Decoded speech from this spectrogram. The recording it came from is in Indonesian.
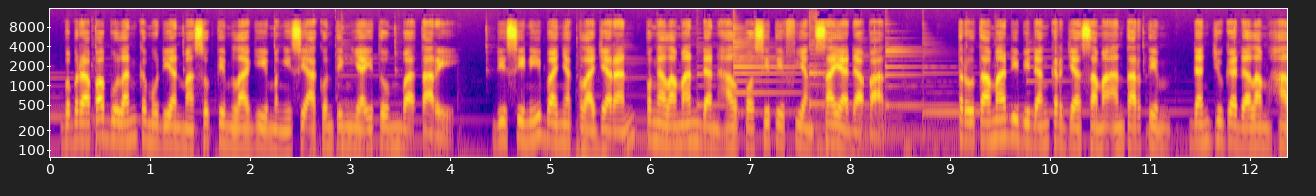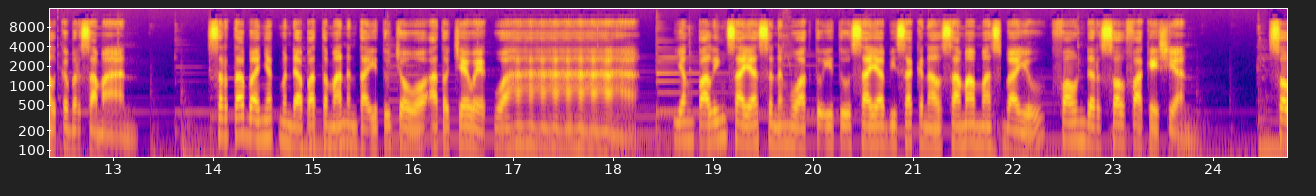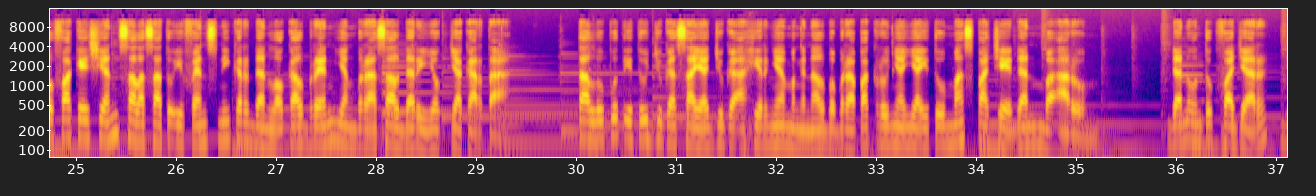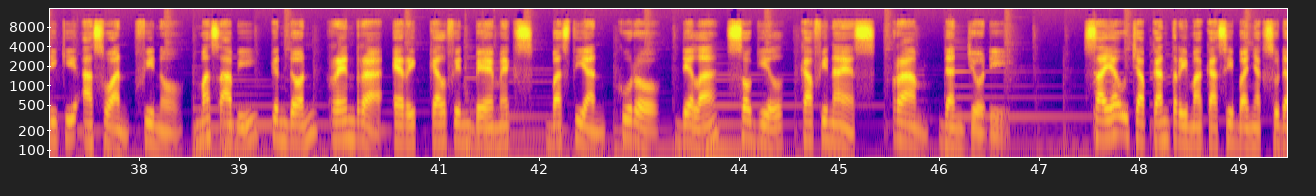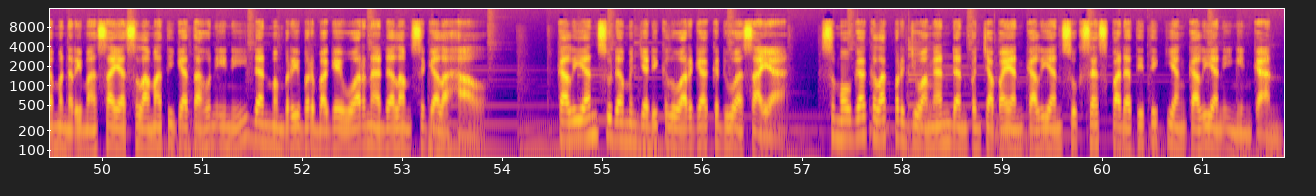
Beberapa bulan kemudian masuk tim lagi mengisi akunting yaitu Mbak Tari. Di sini banyak pelajaran, pengalaman dan hal positif yang saya dapat. Terutama di bidang kerja sama antar tim, dan juga dalam hal kebersamaan. Serta banyak mendapat teman entah itu cowok atau cewek, wahahaha. Yang paling saya seneng waktu itu saya bisa kenal sama Mas Bayu, founder Soul Vacation. Soul Vacation salah satu event sneaker dan lokal brand yang berasal dari Yogyakarta. Tak luput itu juga saya juga akhirnya mengenal beberapa krunya yaitu Mas Pace dan Mbak Arum. Dan untuk Fajar, Diki Aswan, Vino, Mas Abi, Gendon, Rendra, Erik, Kelvin BMX, Bastian, Kuro, Dela, Sogil, Kavinaes, Pram, dan Jody. Saya ucapkan terima kasih banyak sudah menerima saya selama tiga tahun ini dan memberi berbagai warna dalam segala hal. Kalian sudah menjadi keluarga kedua saya. Semoga kelak perjuangan dan pencapaian kalian sukses pada titik yang kalian inginkan.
